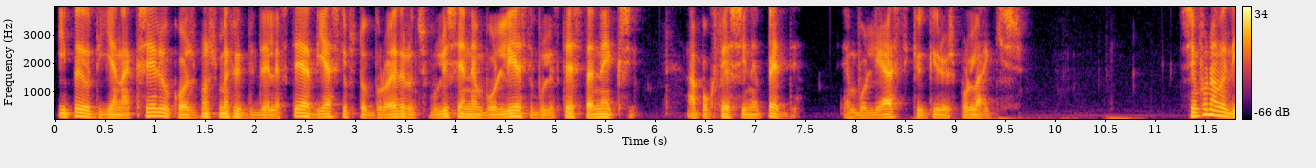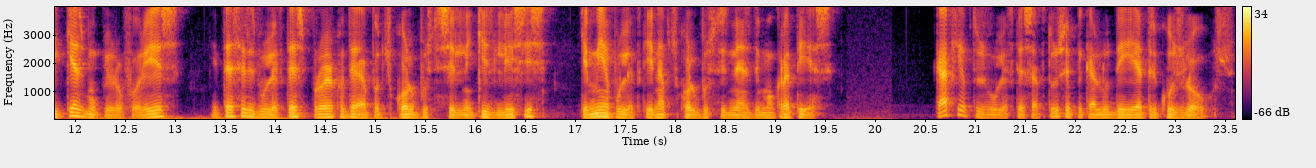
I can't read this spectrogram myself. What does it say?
είπε ότι για να ξέρει ο κόσμος, μέχρι την τελευταία διάσκεψη των Προέδρων της Βουλής οι ανεμβολίαστοι βουλευτές ήταν 6. Από χθες είναι 5. Εμβολιάστηκε ο κύριος Πολάκης. Σύμφωνα με δικές μου πληροφορίες, οι τέσσερις βουλευτές προέρχονται από τους κόλπους της Ελληνικής Λύσης και μία βουλευτή είναι από τους κόλπους της Νέας Δημοκρατίας. Κάποιοι από τους βουλευτές αυτούς επικαλούνται ιατρικούς λόγους.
